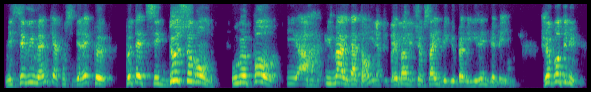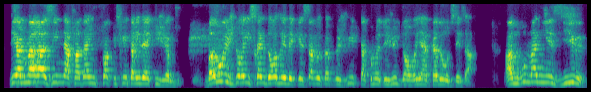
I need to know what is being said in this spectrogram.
Mais c'est lui-même qui a considéré que peut-être ces deux secondes où le pauvre il a eu mal d'attendre, et bien sur ça, il devait culpabiliser, il devait payer. Je continue. Une fois, qu'est-ce qui est arrivé avec Ishgamzu Baou et je Israël de ça, le peuple juif, la communauté juive, a envoyé un cadeau au César. Amrouman Yezil,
